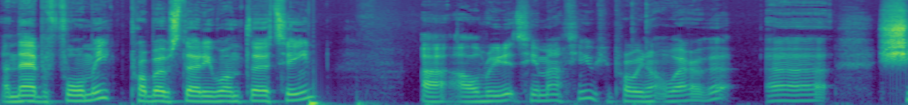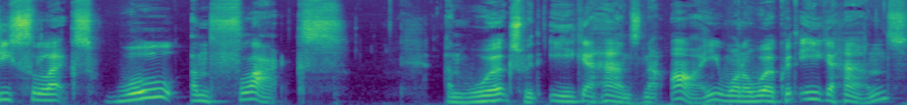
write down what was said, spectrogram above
And there before me, Proverbs thirty-one thirteen. Uh, I'll read it to you, Matthew. You're probably not aware of it. Uh, she selects wool and flax and works with eager hands. Now, I want to work with eager hands.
